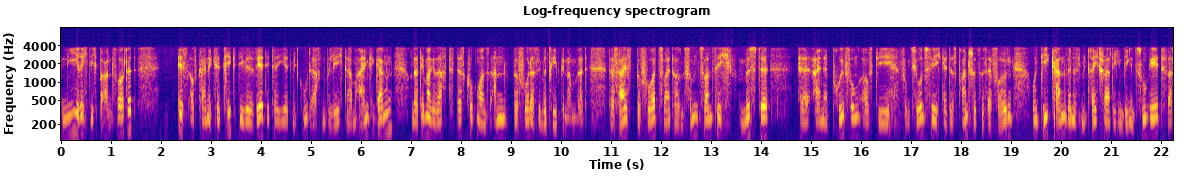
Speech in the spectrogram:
nie richtig beantwortet ist auf keine Kritik, die wir sehr detailliert mit Gutachten belegt haben, eingegangen und hat immer gesagt, das gucken wir uns an, bevor das in Betrieb genommen wird. Das heißt, bevor 2025 müsste eine Prüfung auf die Funktionsfähigkeit des Brandschutzes erfolgen und die kann, wenn es mit rechtsstaatlichen Dingen zugeht, was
